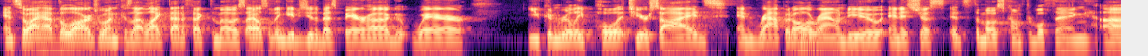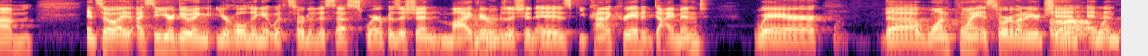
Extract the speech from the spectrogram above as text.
And so I have the large one because I like that effect the most. I also think gives you the best bear hug where you can really pull it to your sides and wrap it all mm-hmm. around you and it's just it's the most comfortable thing um, and so I, I, see you're doing you're holding it with sort of this uh, square position my favorite mm-hmm. position is you kind of create a diamond where the one point is sort of under your chin oh. and then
